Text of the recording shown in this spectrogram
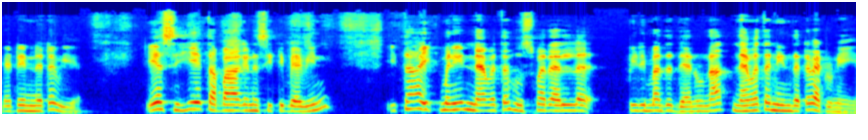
වැටෙන්නට විය. එය සිහියේ තබාගෙන සිටි බැවින් ඊතා ඉක්මනින් නැවත හුස්ම රැල්ල පිළිමද දැනුණත් නැවත නින්දට වැටුණේය.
